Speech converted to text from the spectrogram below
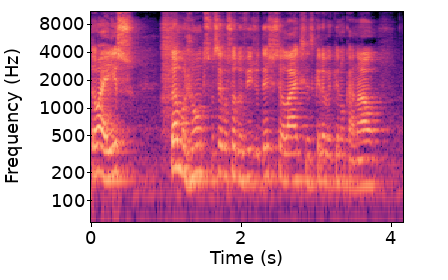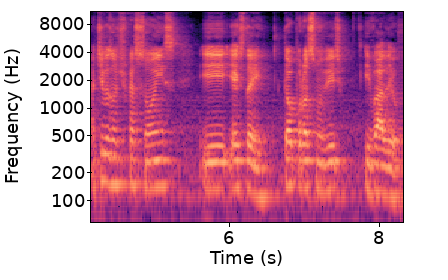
então é isso. Tamo junto. Se você gostou do vídeo, deixa o seu like, se inscreva aqui no canal, ative as notificações e é isso daí. Até o próximo vídeo e valeu!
